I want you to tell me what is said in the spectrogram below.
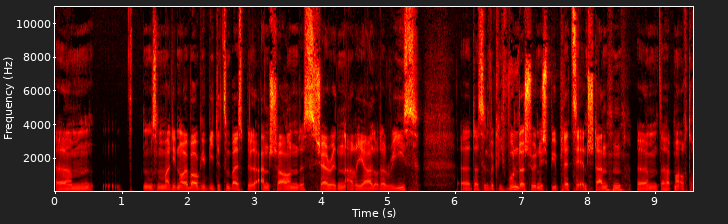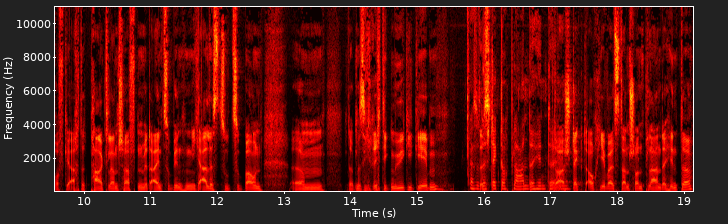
Ähm, muss man mal die Neubaugebiete zum Beispiel anschauen, das Sheridan-Areal oder Reese. Äh, da sind wirklich wunderschöne Spielplätze entstanden. Ähm, da hat man auch darauf geachtet, Parklandschaften mit einzubinden, nicht alles zuzubauen. Ähm, da hat man sich richtig Mühe gegeben. Also da steckt auch Plan dahinter. Da steckt auch jeweils dann schon Plan dahinter.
